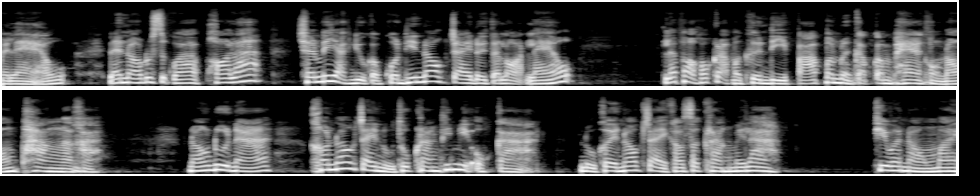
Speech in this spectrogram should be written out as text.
มาแล้ว และน้องรู้สึกว่าพอละ ฉันไม่อยากอยู่กับคนที่นอกใจโดยตลอดแล้ว แล้วพอเขากลับมาคืนดีปั๊บมันเหมือนกับกำแพงของน้องพังอะค่ะ น้องดูนะ เขานอกใจหนูทุกครั้งที่มีโอกาส หนูเคยนอกใจเขาสักครั้งไหมล่ะ พี่ว่าน้องไม่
